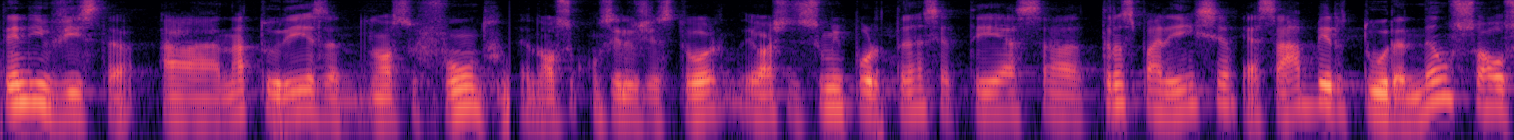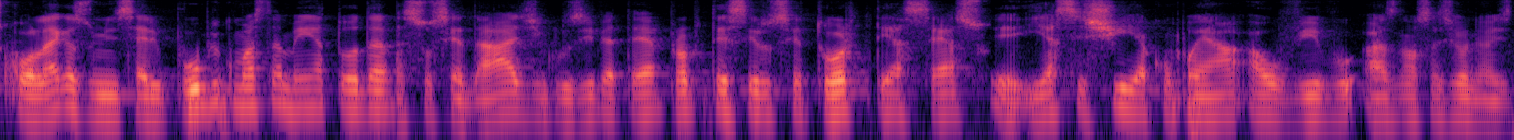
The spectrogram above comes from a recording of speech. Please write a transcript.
Tendo em vista a natureza do nosso fundo, do nosso conselho gestor, eu acho de suma importância ter essa transparência, essa abertura, não só aos colegas do Ministério Público, mas também a toda a sociedade, inclusive até o próprio terceiro setor, ter acesso e assistir e acompanhar ao vivo as nossas reuniões.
